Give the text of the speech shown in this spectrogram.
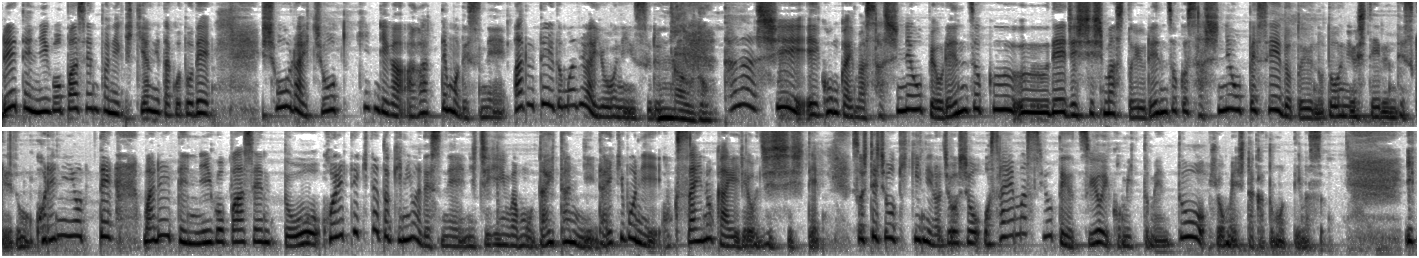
0.25%に引き上げたことで将来長期金利が上がってもですねある程度までは容認するなるほどただだし、えー、今回まあ指値オペを連続で実施しますという連続指値オペ制度というのを導入しているんですけれどもこれによって、ま、0.25%を超えてきた時にはですね日銀はもう大胆に大規模に国債の買い入れを実施してそして長期金利の上昇を抑えますよという強いコミットメントを表明したかと思っています。一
